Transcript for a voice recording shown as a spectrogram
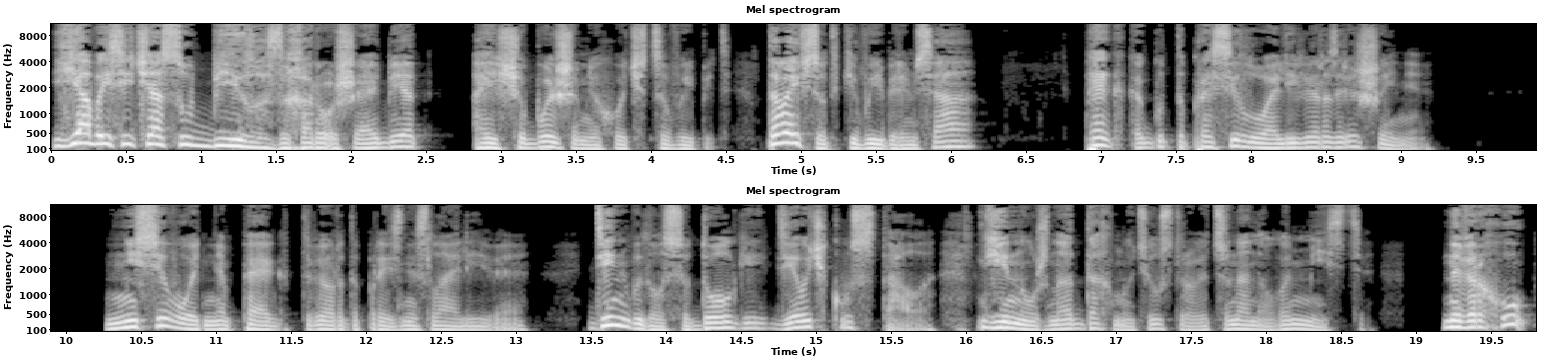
Я бы сейчас убила за хороший обед, а еще больше мне хочется выпить. Давай все-таки выберемся, а?» Пэг как будто просила у Оливии разрешения. «Не сегодня, Пэг», — твердо произнесла Оливия. День выдался долгий, девочка устала. Ей нужно отдохнуть и устроиться на новом месте. Наверху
